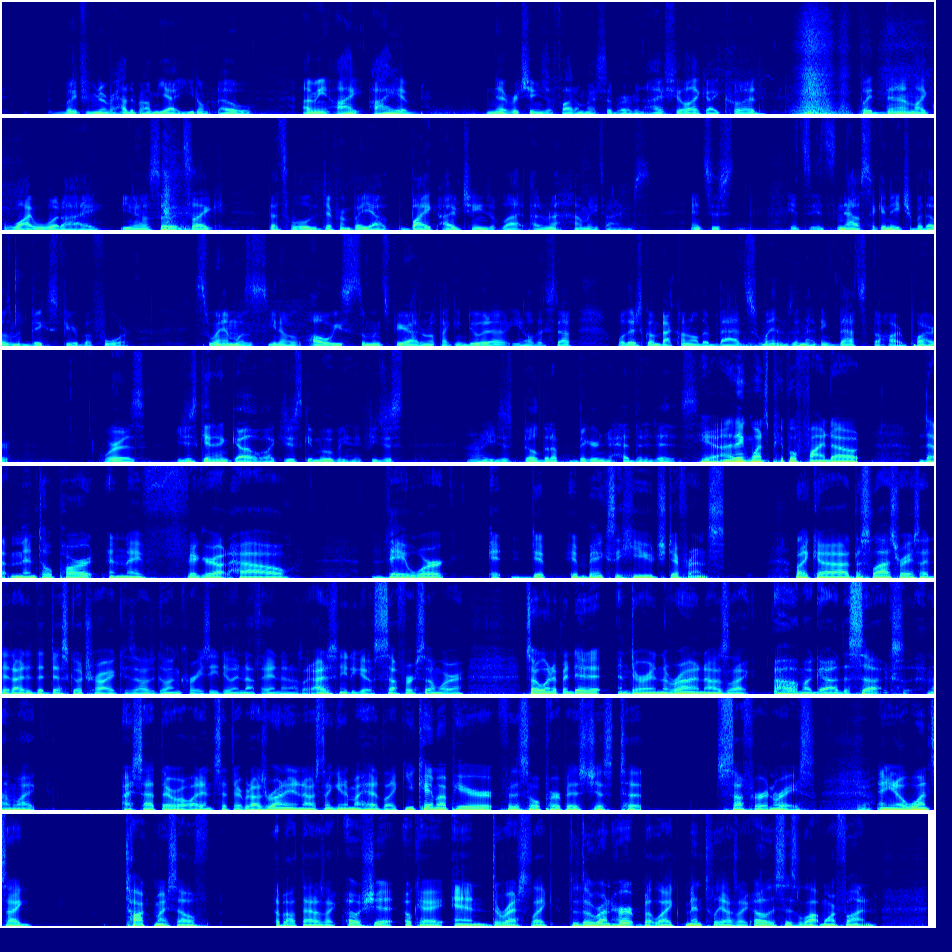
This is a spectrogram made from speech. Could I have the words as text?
But if you've never had the problem, yeah, you don't know. I mean, I I have never changed a flat on my suburban. I feel like I could, but then I'm like, why would I? You know, so it's like that's a little different. But yeah, the bike I've changed a flat. I don't know how many times, and it's just it's it's now second nature. But that was my biggest fear before swim was you know always someone's fear i don't know if i can do it uh, you know all this stuff well they're just going back on all their bad swims and i think that's the hard part whereas you just get in and go like you just get moving if you just i don't know you just build it up bigger in your head than it is Yeah, and I think once people find out that mental part and they figure out how they work, it it, it makes a huge difference. Like uh, this last race I did, I did the disco try because I was going crazy doing nothing, and I was like, I just need to go suffer somewhere. So I went up and did it, and during the run, I was like, Oh my god, this sucks. And I'm like, I sat there. Well, I didn't sit there, but I was running, and I was thinking in my head, like, you came up here for the sole purpose just to suffer and race. Yeah. And you know, once I talked myself about that. I was like, oh shit, okay. And the rest, like the, the run hurt, but like mentally, I was like, oh, this is a lot more fun.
